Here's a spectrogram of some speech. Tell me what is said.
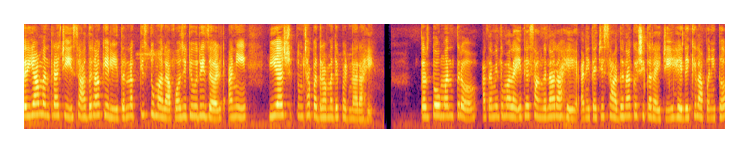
तर या मंत्राची साधना केली तर नक्कीच तुम्हाला पॉझिटिव्ह रिझल्ट आणि यश तुमच्या पदरामध्ये पडणार आहे. तर तो मंत्र आता मी तुम्हाला इथे सांगणार आहे आणि त्याची साधना कशी करायची हे देखील आपण इथं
